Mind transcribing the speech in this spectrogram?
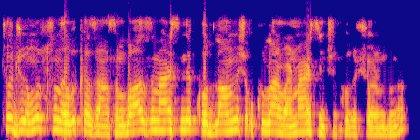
Çocuğumuz sınavı kazansın. Bazı Mersin'de kodlanmış okullar var. Mersin için konuşuyorum bunu.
